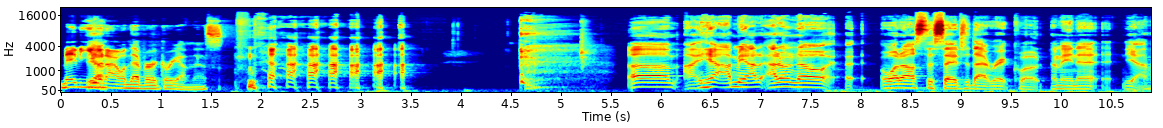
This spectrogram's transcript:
maybe you Yeah. and I will never agree on this. Um. Yeah. I mean, I, I don't know uh, what else to say to that Rick quote. I mean, it, yeah.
